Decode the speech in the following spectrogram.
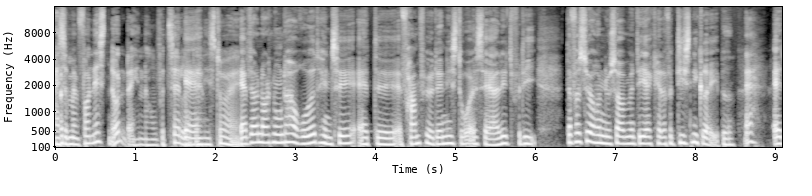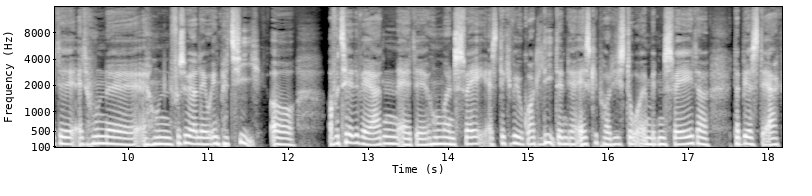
Altså, man får næsten ondt af hende, når hun fortæller ja. den historie. Ja, der er jo nok nogen, der har rådet hende til at, øh, at fremføre den historie særligt, fordi der forsøger hun jo så med det, jeg kalder for Disney-grebet. Ja. At, øh, at, hun, øh, at hun forsøger at lave empati og, og fortælle verden, at øh, hun var en svag. Altså, det kan vi jo godt lide, den der Askepot-historie med den svage, der, der bliver stærk.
